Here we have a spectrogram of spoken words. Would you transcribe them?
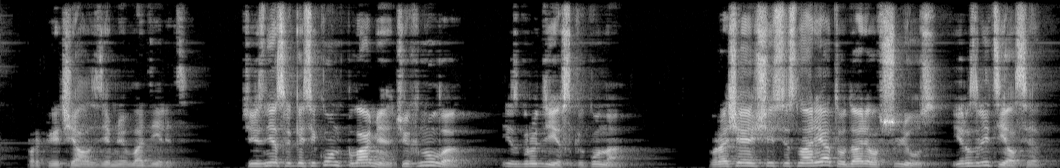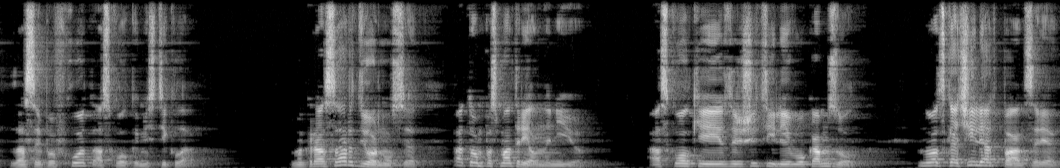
– прокричал землевладелец. Через несколько секунд пламя чихнуло из груди скакуна. Вращающийся снаряд ударил в шлюз и разлетелся, засыпав вход осколками стекла. Макросар дернулся, потом посмотрел на нее. Осколки изрешетили его камзол, но отскочили от панциря,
